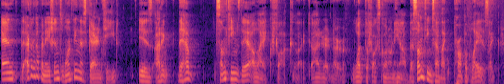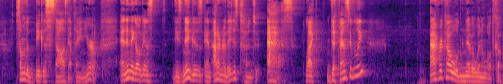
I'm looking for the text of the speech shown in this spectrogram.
and the African Cup of Nations, one thing that's guaranteed is I think they have some teams there are like fuck, like I don't know what the fuck's going on here, but some teams have like proper players, like some of the biggest stars that play in Europe, and then they go against these niggas, and I don't know, they just turn to ass. Like defensively, Africa will never win a World Cup.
